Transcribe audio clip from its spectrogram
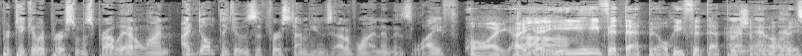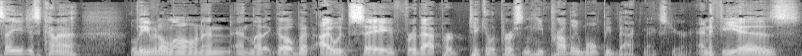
particular person was probably out of line. I don't think it was the first time he was out of line in his life. Oh, I, I, he, he fit that bill. He fit that And- and, personality. and so you just kind of leave it alone and, and let it go. But I would say for that particular person, he probably won't be back next year. And if he is,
